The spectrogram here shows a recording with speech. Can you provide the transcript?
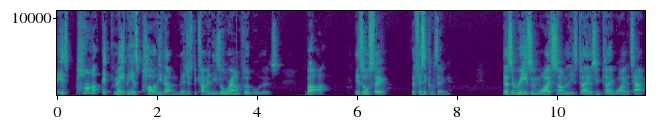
it's part it maybe is partly that they're just becoming these all-round footballers. But it's also a physical thing there's a reason why some of these players who play wide attack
